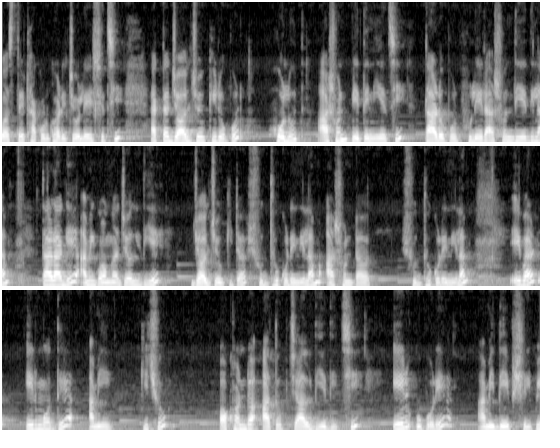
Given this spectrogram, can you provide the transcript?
বস্ত্রে ঠাকুর ঘরে চলে এসেছি। একটা জলচৌকির ওপর হলুদ আসন পেতে নিয়েছি। তার ওপর ফুলের আসন দিয়ে দিলাম। তার আগে আমি গঙ্গা জল দিয়ে জলচৌকিটা শুদ্ধ করে নিলাম, আসনটা শুদ্ধ করে নিলাম। এবার এর মধ্যে আমি কিছু অখণ্ড আতপ চাল দিয়ে দিচ্ছি। এর উপরে আমি দেবশিল্পী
